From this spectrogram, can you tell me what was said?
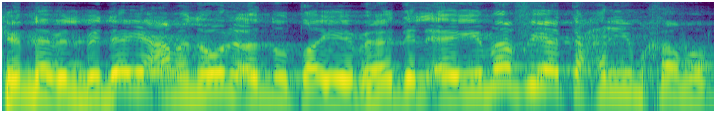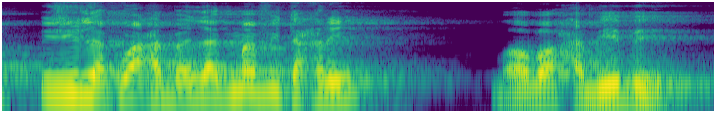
كنا بالبداية عم نقول إنه طيب هذه الآية ما فيها تحريم خمر. يجي لك واحد بيقول لك ما في تحريم. بابا حبيبي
